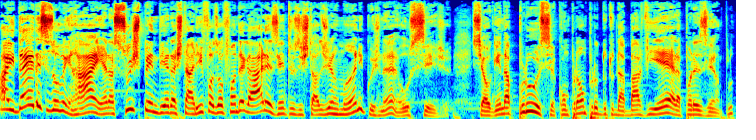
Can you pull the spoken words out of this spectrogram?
A ideia desse Zollverein era suspender as tarifas alfandegárias entre os estados germânicos, né? Ou seja, se alguém da Prússia comprar um produto da Baviera, por exemplo,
